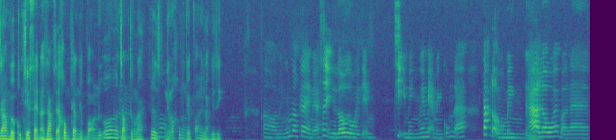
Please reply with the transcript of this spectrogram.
Giang vừa cũng chia sẻ là Giang sẽ không theo nghiệp võ nữa trong Ừ, tương lai. Là rồi. nếu mà không nghiệp võ thì làm cái gì? Ờ mình cũng cái này mình đã xác định từ lâu rồi thì chị mình với mẹ mình cũng đã tác động của mình khá Ừ. là lâu ấy bảo là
